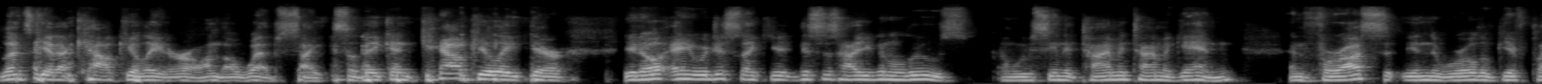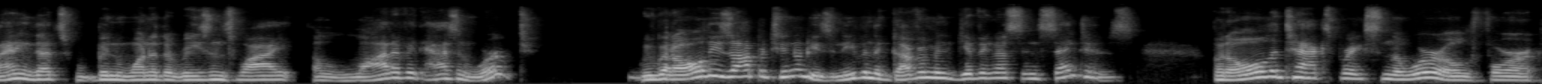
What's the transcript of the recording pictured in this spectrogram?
Let's get a calculator on the website so they can calculate their, you know, and we're just like, this is how you're going to lose. And we've seen it time and time again and for us in the world of gift planning, that's been one of the reasons why a lot of it hasn't worked. We've got all these opportunities and even the government giving us incentives, but all the tax breaks in the world for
